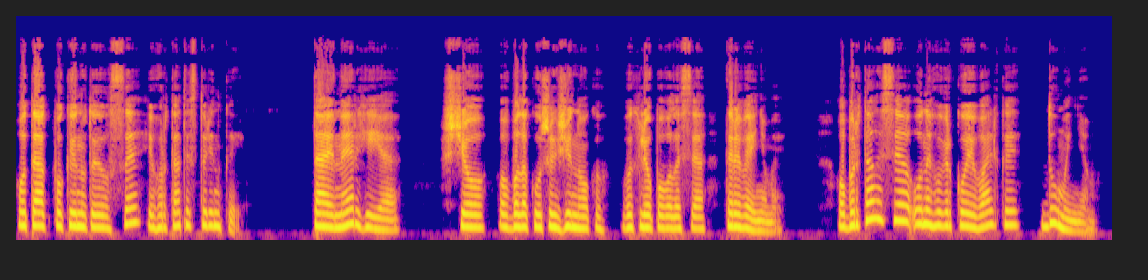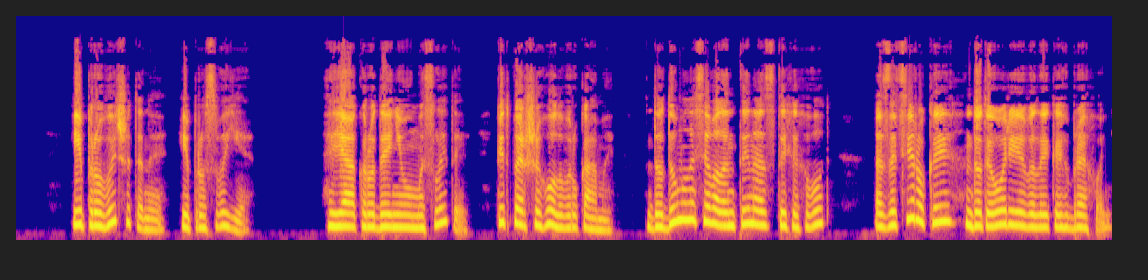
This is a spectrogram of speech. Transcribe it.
отак покинути все і гортати сторінки. Та енергія, що в балакучих жінок вихльопувалася теревенями, оберталася у неговіркої вальки думанням і про вичитане, і про своє. Як роденіум мислитель, підперши голову руками, додумалася Валентина з тихих вод за ці роки до теорії великих брехонь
